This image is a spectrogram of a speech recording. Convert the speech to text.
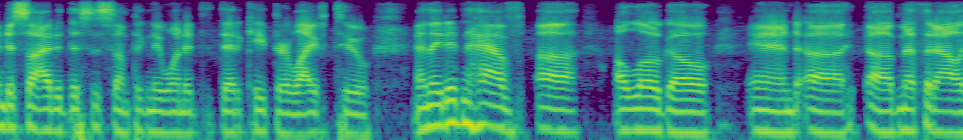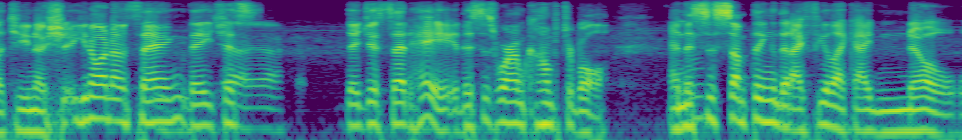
and decided this is something they wanted to dedicate their life to, and they didn't have uh, a logo and uh, uh, methodology. You know, sh- you know what I'm saying? They just yeah, yeah. they just said, "Hey, this is where I'm comfortable, and this is something that I feel like I know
